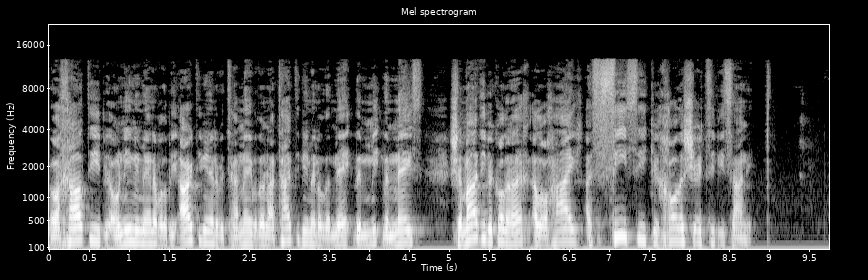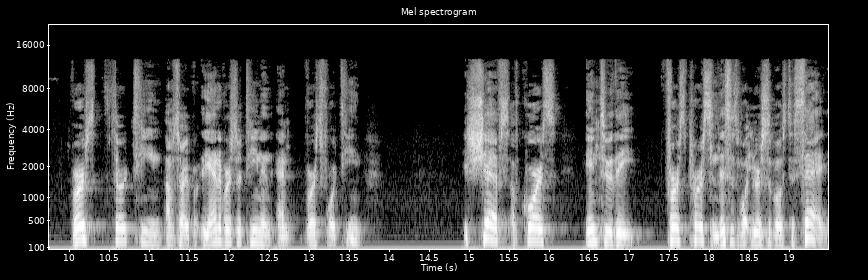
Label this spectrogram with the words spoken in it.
לא אכלתי בעוני ממנו ולא ביערתי ממנו בטמא ולא נתתי ממנו למס, שמעתי בקול אלוהי, עשיתי ככל אשר ציוויתני. Verse 13, I'm sorry, the end of verse 13 and, and verse 14. It shifts, of course, into the first person. This is what you're supposed to say.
